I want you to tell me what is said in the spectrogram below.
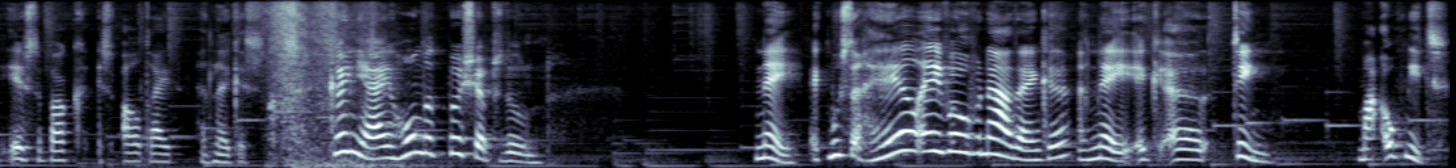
de eerste bak is altijd het lekkerst. Kun jij 100 push-ups doen? Nee. Ik moest er heel even over nadenken. Eh, Nee, ik, eh 10. Maar ook niet.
